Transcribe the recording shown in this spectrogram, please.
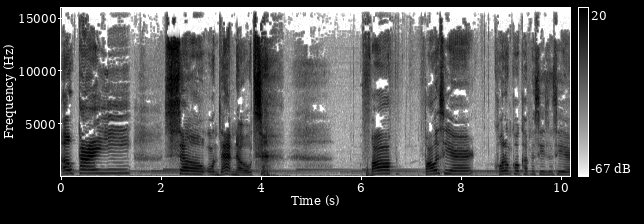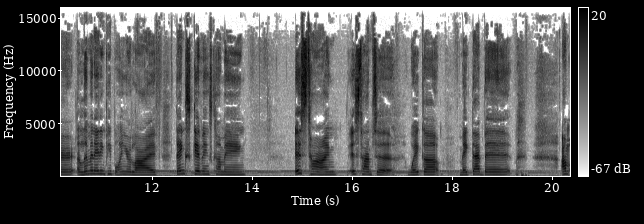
Okay. So, on that note, fall fall is here. Quote unquote cuffing season's here. Eliminating people in your life. Thanksgiving's coming. It's time. It's time to wake up, make that bed. I'm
